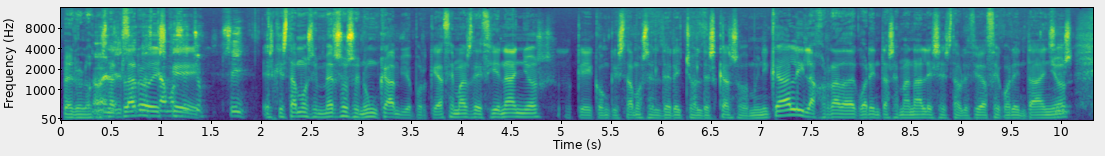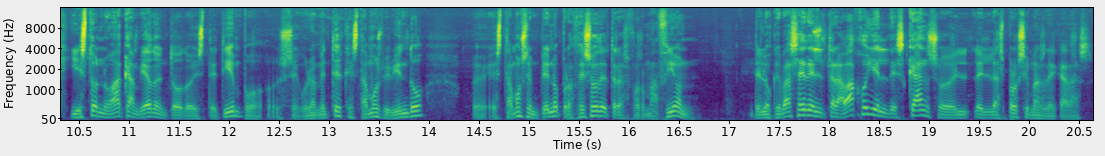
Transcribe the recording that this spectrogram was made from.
Pero lo que está claro es que, es que estamos inmersos en un cambio, porque hace más de 100 años que conquistamos el derecho al descanso dominical y la jornada de 40 semanales se estableció hace 40 años y esto no ha cambiado en todo este tiempo. Seguramente es que estamos viviendo, eh, estamos en pleno proceso de transformación de lo que va a ser el trabajo y el descanso en, las próximas décadas.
